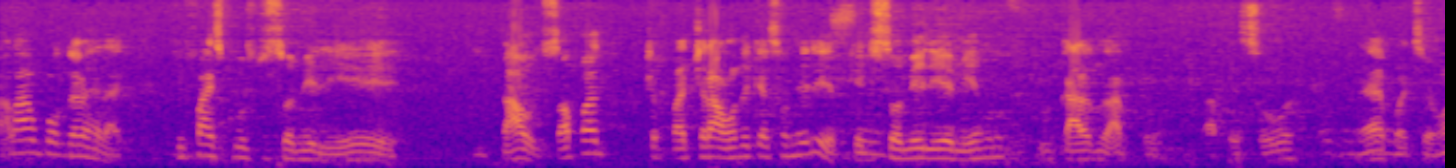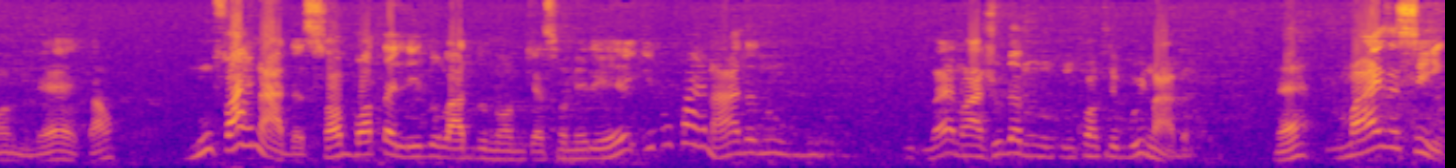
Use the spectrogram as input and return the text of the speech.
falar um pouco da verdade, que faz curso de sommelier e tal, só para pra tirar onda que é sommelier, Sim. porque de sommelier mesmo, o cara, a, a pessoa, né, pode ser homem, mulher e tal, não faz nada, só bota ali do lado do nome que é sommelier e não faz nada, não, né, não ajuda, não, não contribui nada, né? Mas assim,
